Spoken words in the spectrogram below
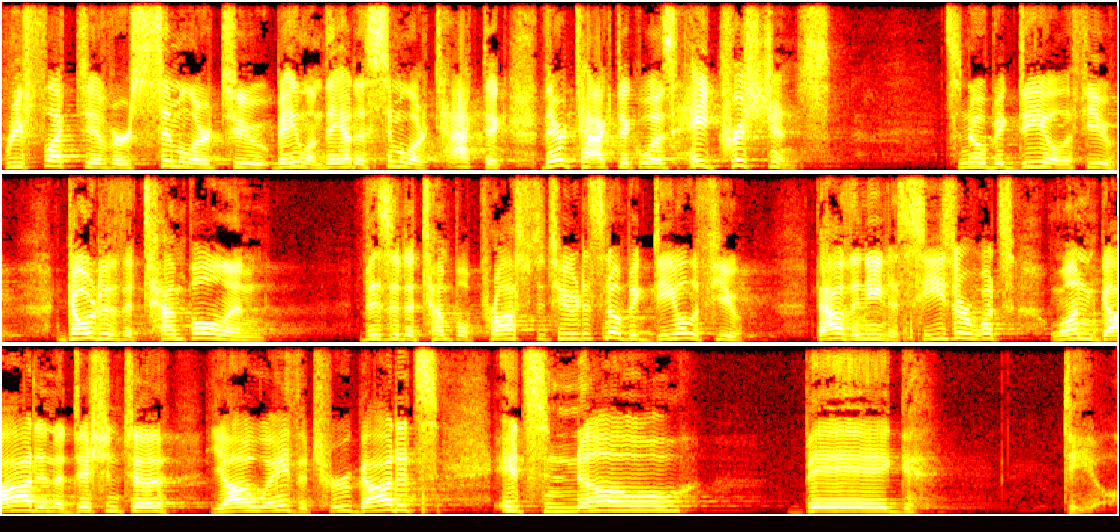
reflective or similar to Balaam. They had a similar tactic. Their tactic was hey, Christians, it's no big deal if you go to the temple and visit a temple prostitute. It's no big deal if you bow the knee to Caesar. What's one God in addition to Yahweh, the true God? It's, it's no big deal.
